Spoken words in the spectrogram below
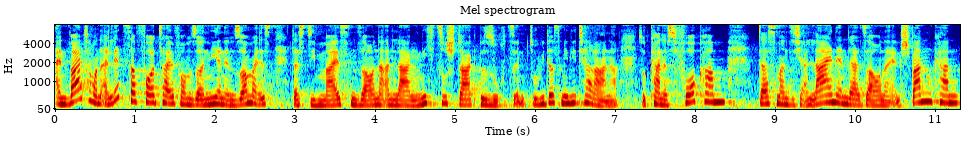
Ein weiterer und ein letzter Vorteil vom Saunieren im Sommer ist, dass die meisten Saunaanlagen nicht so stark besucht sind, so wie das Mediterraner. So kann es vorkommen, dass man sich alleine in der Sauna entspannen kann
